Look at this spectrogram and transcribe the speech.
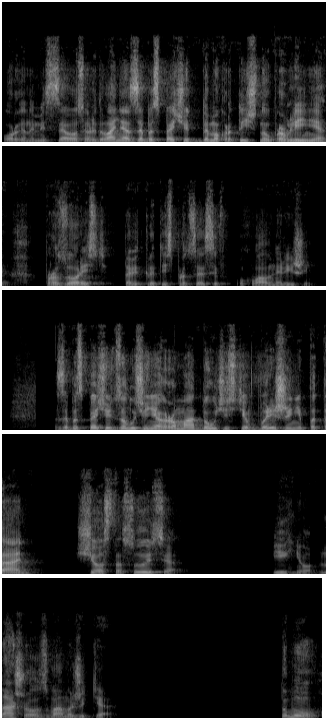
органи місцевого самоврядування забезпечують демократичне управління, прозорість та відкритість процесів ухвалення рішень, забезпечують залучення громад до участі в вирішенні питань, що стосуються їхнього, нашого з вами життя. Тому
